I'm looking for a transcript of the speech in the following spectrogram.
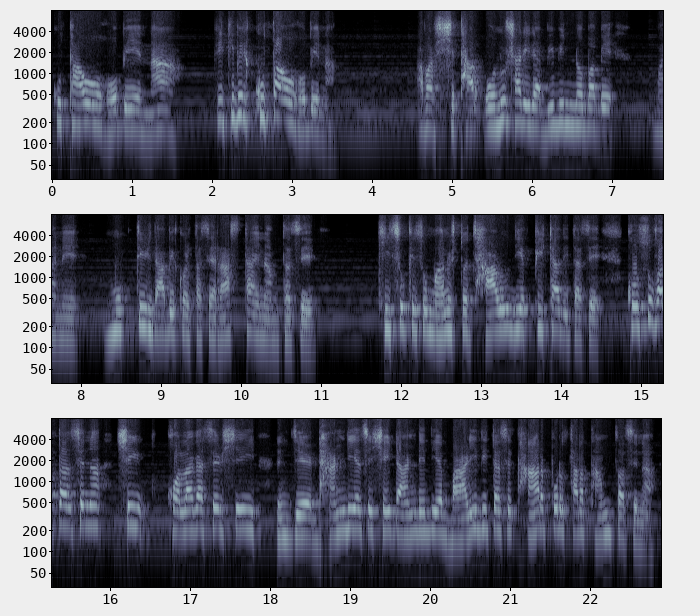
কোথাও হবে না। পৃথিবীর কোথাও হবে না। আবার সে তার অনুসারীরা বিভিন্নভাবে মানে মুক্তির দাবি করতেছে, রাস্তায় নামতেছে। কিছু কিছু মানুষ তো ঝাড়ু দিয়ে পিঠা দিতেছে। কচু পাতা আছে না, সেই কলা গাছের সেই যে ডান্ডি আছে, সেই ডান্ডি দিয়ে বাড়ি দিতেছে তারপর তারা থামতেছে না।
